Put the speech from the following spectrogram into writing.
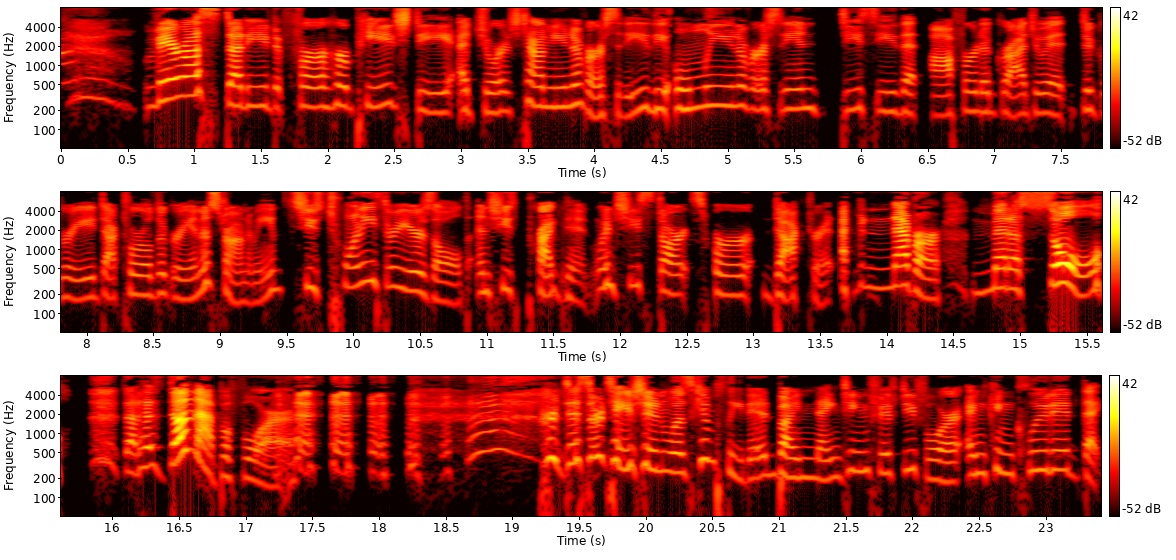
Vera studied for her PhD at Georgetown University, the only university in DC that offered a graduate degree, doctoral degree in astronomy. She's 23 years old and she's pregnant when she starts her doctorate. I've never met a soul that has done that before. Her dissertation was completed by 1954 and concluded that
